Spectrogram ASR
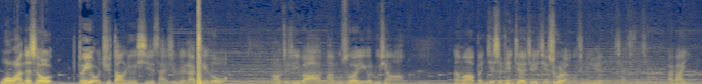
我玩的时候，队友去当这个西之才，是不是来配合我？然后这是一把蛮不错的一个录像啊。那么本期视频就在这里结束了，我是冰云，下期再见，拜拜。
